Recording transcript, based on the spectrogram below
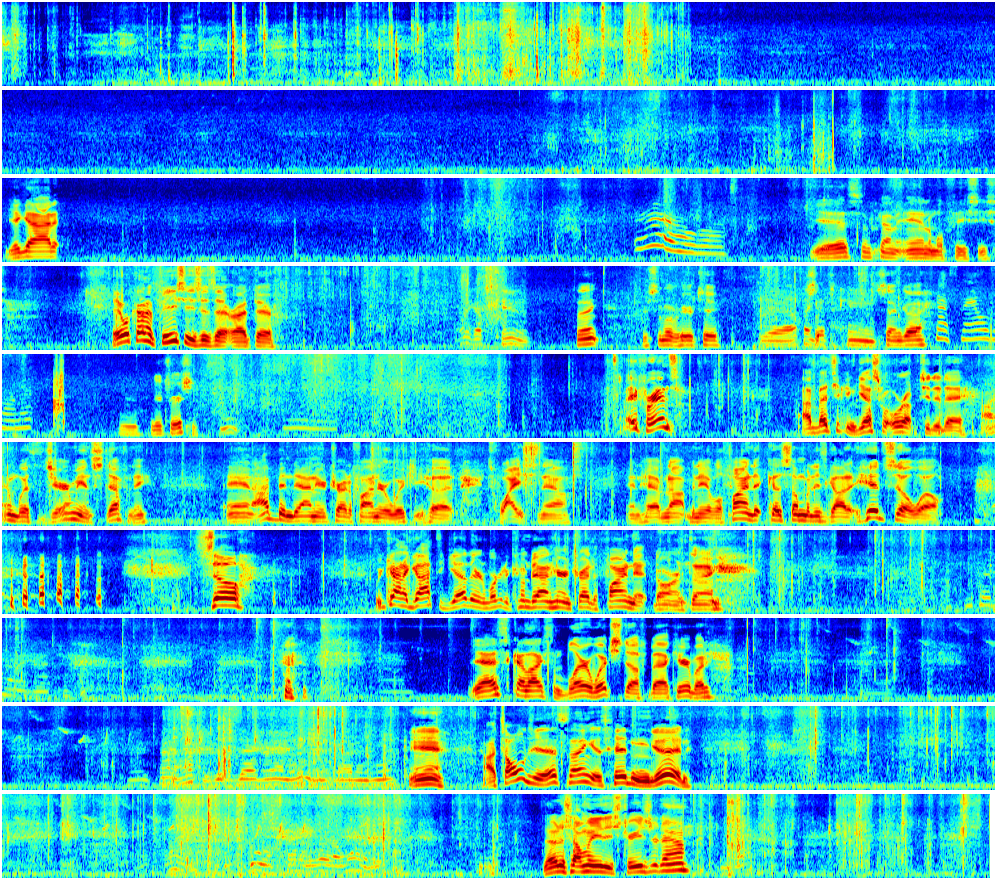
You got it. Ew. Yeah, some kind of animal feces. Hey, what kind of feces is that right there? I think that's coon. Think? There's some over here too. Yeah, I think that's coon. Same guy? It's got snails on it. Yeah, nutrition. Hmm. Hey friends, I bet you can guess what we're up to today. I am with Jeremy and Stephanie, and I've been down here trying to find their wikiup twice now, and have not been able to find it because somebody's got it hid so well. so we kind of got together, and we're going to come down here and try to find that darn thing. Yeah, it's kind of like some Blair Witch stuff back here, buddy. You kind of have to zigzag around a little bit right in here. Yeah, I told you this thing is hidden good. Cool, it's kind of the way I wanted it. Notice how many of these trees are down?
